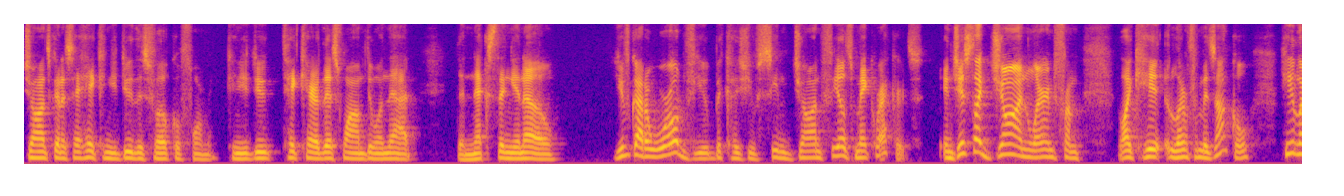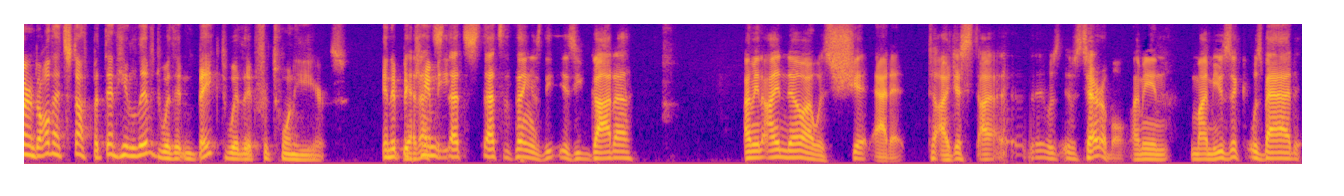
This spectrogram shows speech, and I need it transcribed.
John's going to say, "Hey, can you do this vocal for me? Can you do take care of this while I'm doing that?" The next thing you know, you've got a worldview because you've seen John Fields make records. And just like John learned from like he learned from his uncle, he learned all that stuff, but then he lived with it and baked with it for 20 years. And it became yeah, that's, that's that's the thing is the, is you gotta I mean, I know I was shit at it I just, I, it was, it was terrible. I mean, my music was bad.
